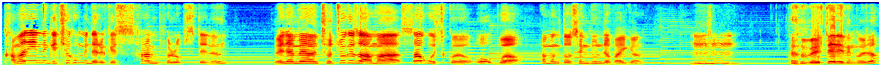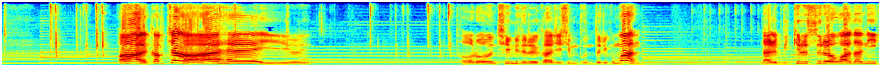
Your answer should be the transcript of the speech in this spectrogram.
가만히 있는 게 최고입니다. 이렇게 사람이 별로 없을 때는. 왜냐면 저쪽에서 아마 싸우고 있을 거예요. 어 뭐야? 한 명 더 생존자 발견. 음흠. 왜 때리는 거죠? 아 깜짝아. 아, 헤이. 더러운 취미들을 가지신 분들이구만. 나를 미끼를 쓰려고 하다니.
